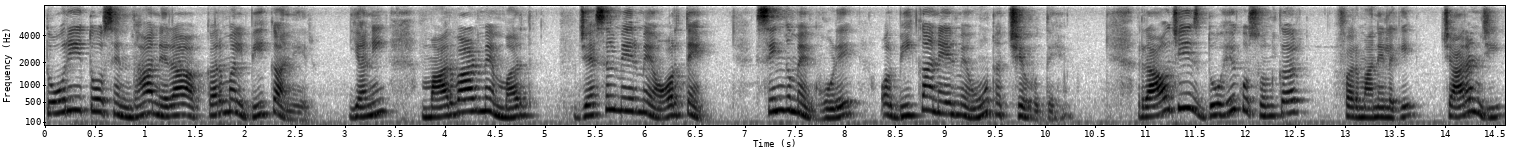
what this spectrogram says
توری تو سندھا نرا کرمل بیکانیر یعنی مارواڑ میں مرد جیسلمیر میں عورتیں، سنگھ میں گھوڑے اور بیکانیر میں اونٹ اچھے ہوتے ہیں۔ راؤ جی اس دوہے کو سن کر فرمانے لگے، چارن جی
